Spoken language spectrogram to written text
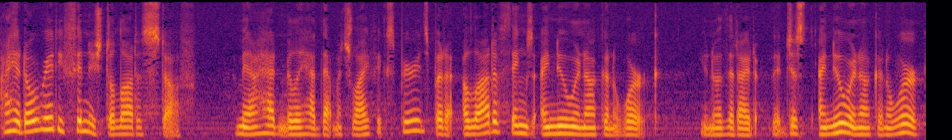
I had already finished a lot of stuff. I mean, I hadn't really had that much life experience, but a lot of things I knew were not going to work. You know, that I that just I knew were not going to work.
